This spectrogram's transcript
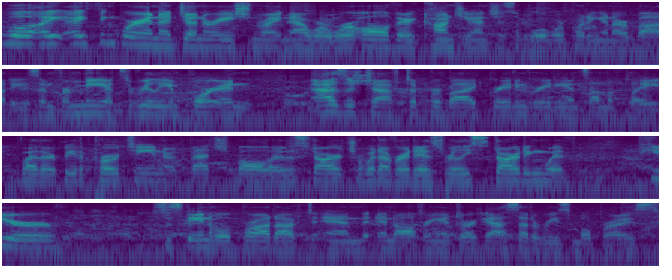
Well, I, I think we're in a generation right now where we're all very conscientious of what we're putting in our bodies. And for me, it's really important as a chef to provide great ingredients on the plate, whether it be the protein or the vegetable or the starch or whatever it is, really starting with pure sustainable product and, and offering it to our guests at a reasonable price.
